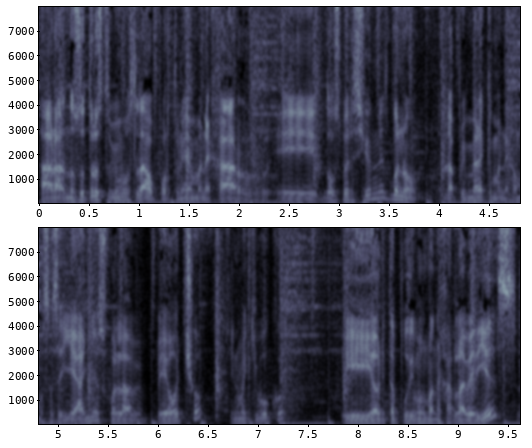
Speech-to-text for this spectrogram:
Ahora, nosotros tuvimos la oportunidad de manejar eh, dos versiones. Bueno, la primera que manejamos hace ya años fue la B8, si no me equivoco. Y ahorita pudimos manejar la B10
